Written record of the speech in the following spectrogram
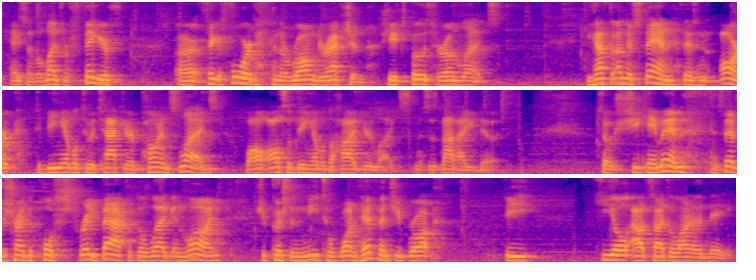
Okay, so the legs were figured uh, figure forward in the wrong direction. She exposed her own legs. You have to understand there's an art to being able to attack your opponent's legs while also being able to hide your legs. This is not how you do it. So she came in, instead of just trying to pull straight back with the leg in line, she pushed the knee to one hip and she brought the heel outside the line of the knee.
